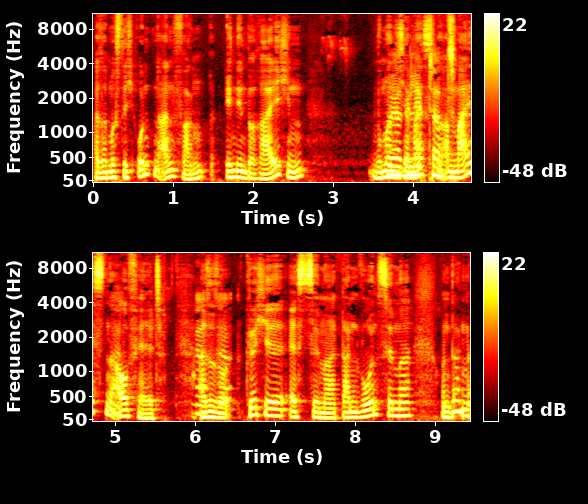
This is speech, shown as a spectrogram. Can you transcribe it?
also musste ich unten anfangen in den Bereichen, wo man sich am meisten, am meisten ja. aufhält. Ja, also so ja. Küche, Esszimmer, dann Wohnzimmer und dann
